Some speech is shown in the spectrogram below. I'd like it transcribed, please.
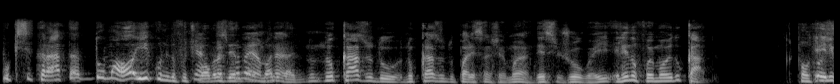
porque se trata do maior ícone do É, futebol mas brasileiro da convenhamos, né? no, no caso do, no caso do Paris Saint-Germain, desse jogo aí, ele não foi mal educado. Faltou Ele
